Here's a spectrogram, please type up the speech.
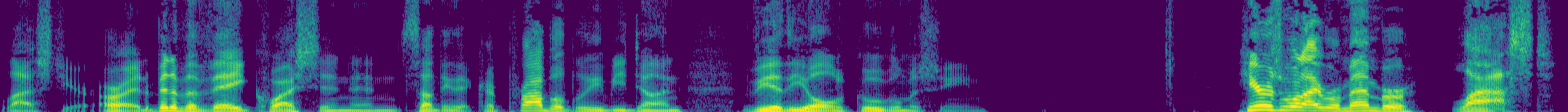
last year? All right, a bit of a vague question and something that could probably be done via the old Google machine. Here's what I remember last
